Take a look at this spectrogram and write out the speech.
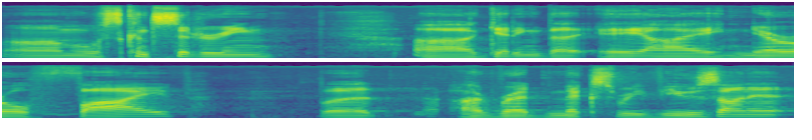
Um, was considering uh, getting the AI Nero 5, but I've read mixed reviews on it.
